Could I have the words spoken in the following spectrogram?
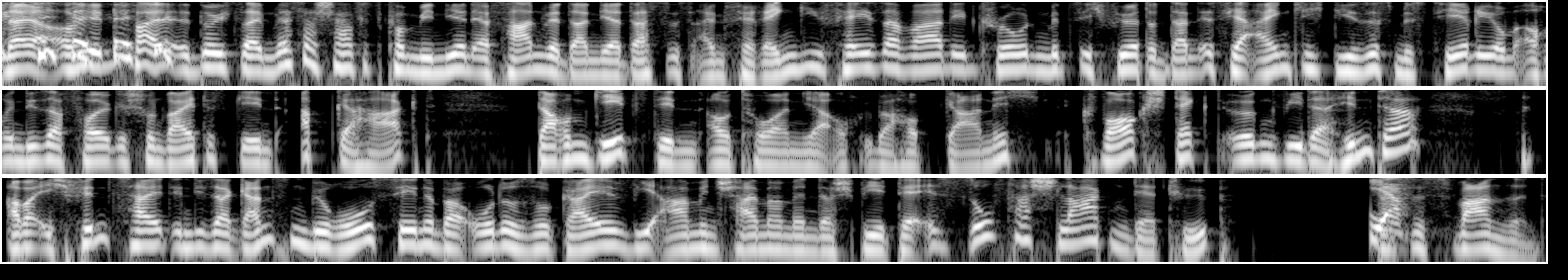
naja, auf jeden Fall durch sein messerscharfes Kombinieren erfahren wir dann ja, dass es ein Ferengi-Phaser war, den Croden mit sich führt. Und dann ist ja eigentlich dieses Mysterium auch in dieser Folge schon weitestgehend abgehakt. Darum geht es den Autoren ja auch überhaupt gar nicht. Quark steckt irgendwie dahinter. Aber ich finde es halt in dieser ganzen Büroszene bei Odo so geil, wie Armin Scheimerman da spielt. Der ist so verschlagen, der Typ. Ja. Das ist Wahnsinn.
